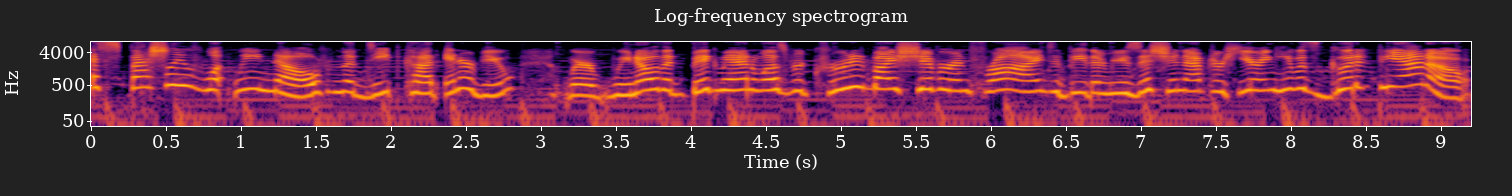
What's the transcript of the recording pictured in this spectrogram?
especially what we know from the Deep Cut interview, where we know that Big Man was recruited by Shiver and Fry to be their musician after hearing he was good at piano.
